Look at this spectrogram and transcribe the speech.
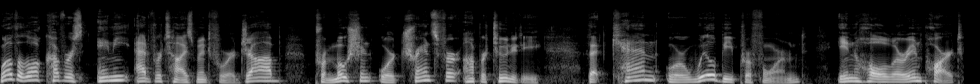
Well, the law covers any advertisement for a job, promotion, or transfer opportunity that can or will be performed, in whole or in part,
